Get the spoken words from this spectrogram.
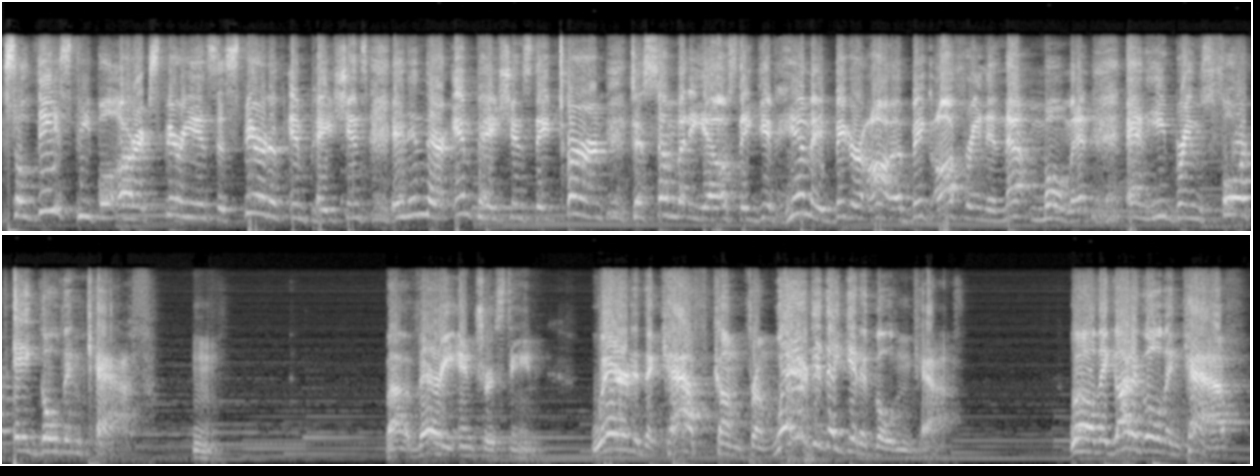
So these people are experiencing the spirit of impatience, and in their impatience, they turn to somebody else. They give him a bigger, a big offering in that moment, and he brings forth a golden calf. Hmm. Wow, very interesting. Where did the calf come from? Where did they get a golden calf? Well, they got a golden calf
